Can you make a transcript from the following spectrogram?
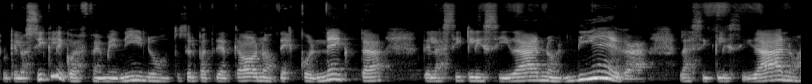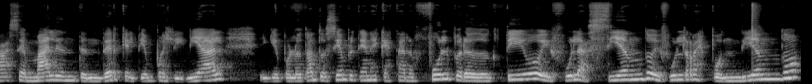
porque lo cíclico es femenino, entonces el patriarcado nos desconecta de la ciclicidad, nos niega la ciclicidad, nos hace mal entender que el tiempo es lineal y que por lo tanto siempre tienes que estar full productivo y full haciendo y full respondiendo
